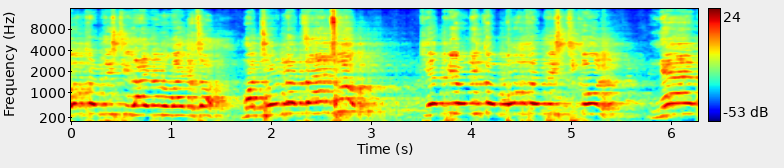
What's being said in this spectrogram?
वक्र दृष्टि लगाइरहनु भएको छ। म जोड्न चाहन्छु केपी ओलीको वक्र दृष्टिकोण न्यायालयप्रति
